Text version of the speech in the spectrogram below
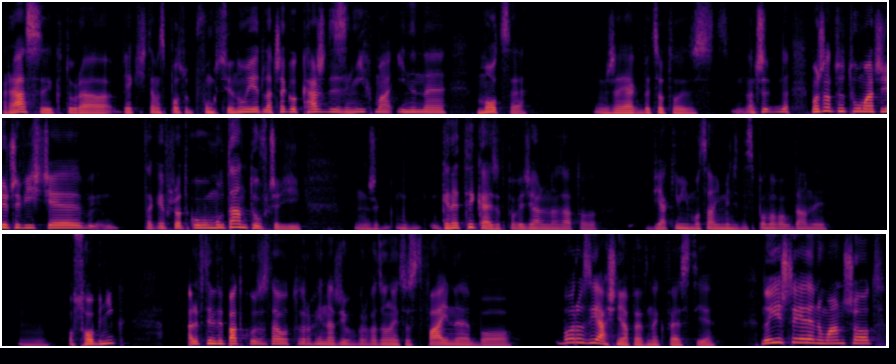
rasy, która w jakiś tam sposób funkcjonuje, dlaczego każdy z nich ma inne moce? Że jakby co to jest. Znaczy, no, można to tłumaczyć oczywiście tak jak w przypadku mutantów, czyli że genetyka jest odpowiedzialna za to, jakimi mocami będzie dysponował dany osobnik, ale w tym wypadku zostało to trochę inaczej poprowadzone, co jest fajne, bo, bo rozjaśnia pewne kwestie. No i jeszcze jeden one shot,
